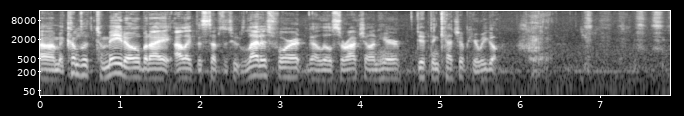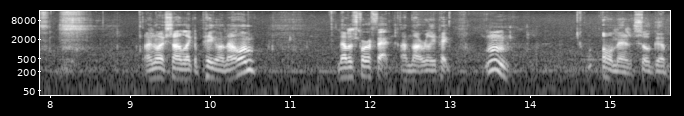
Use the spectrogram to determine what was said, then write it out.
Um, it comes with tomato, but I, I like to substitute lettuce for it. Got a little sriracha on here, dipped in ketchup. Here we go. I know I sound like a pig on that one. That was for effect. I'm not really a pig. Mmm. Oh man, it's so good.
